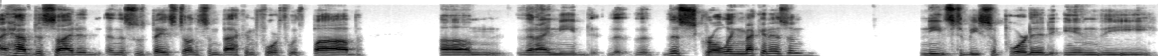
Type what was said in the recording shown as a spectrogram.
I have decided, and this was based on some back and forth with Bob, um, that I need the, the, this scrolling mechanism needs to be supported in the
